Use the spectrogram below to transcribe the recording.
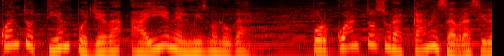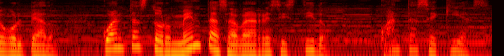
¿Cuánto tiempo lleva ahí en el mismo lugar? ¿Por cuántos huracanes habrá sido golpeado? ¿Cuántas tormentas habrá resistido? ¿Cuántas sequías?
